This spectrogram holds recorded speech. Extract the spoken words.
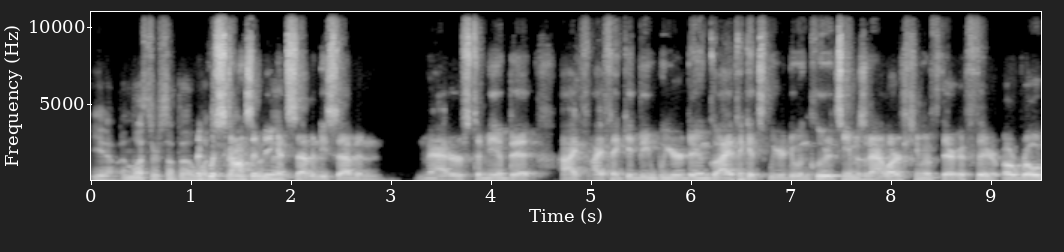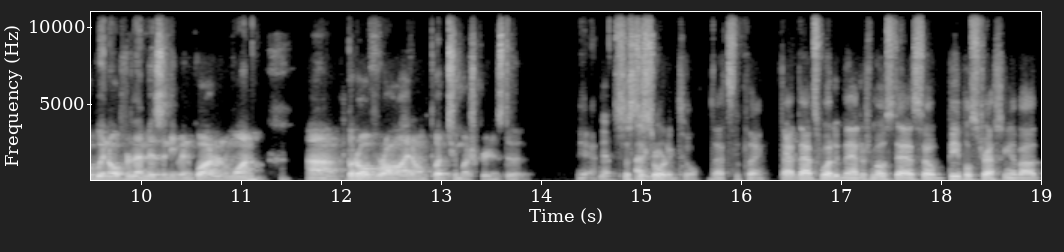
you know, unless there's something like Wisconsin being it. at 77 matters to me a bit. I I think it'd be weird to include. I think it's weird to include a team as an at-large team if they're if they're a road win over them isn't even quadrant one. Um, but overall, I don't put too much credence to it. Yeah, yep, it's just I a agree. sorting tool. That's the thing. That that's what it matters most as. So people stressing about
